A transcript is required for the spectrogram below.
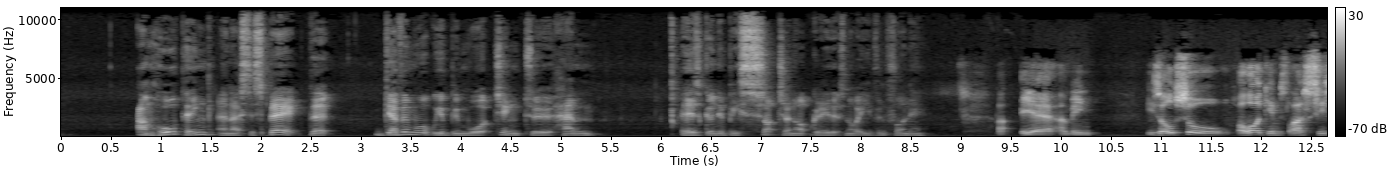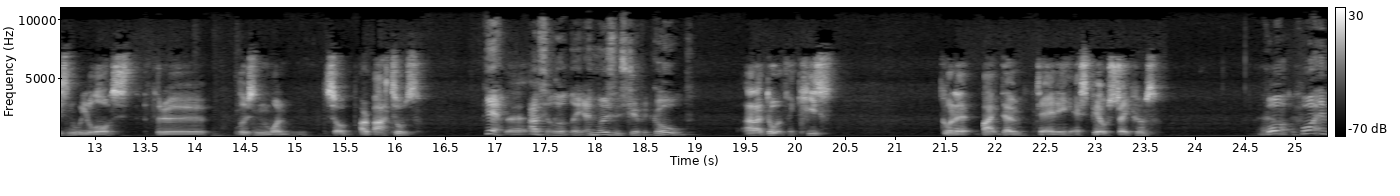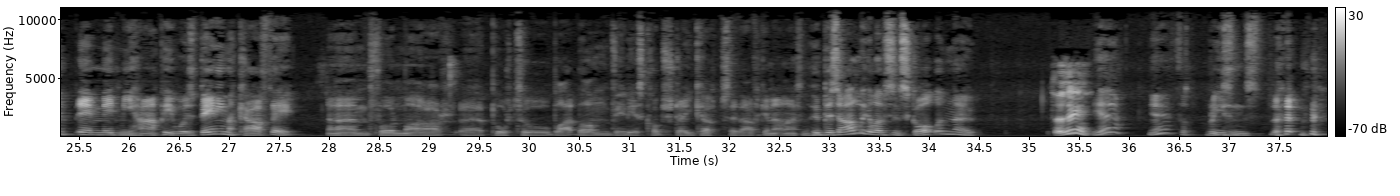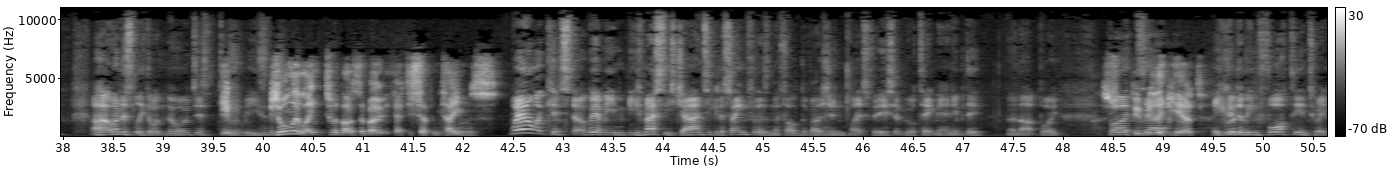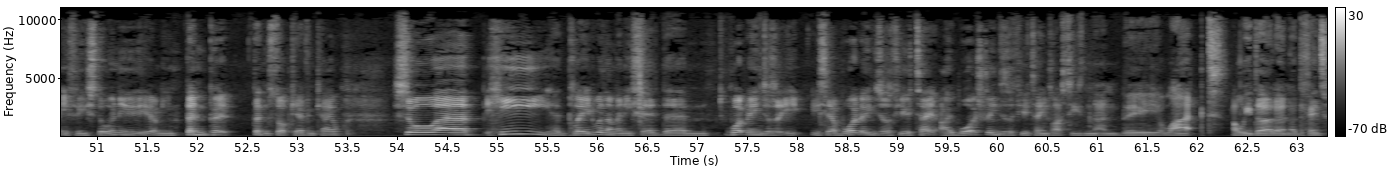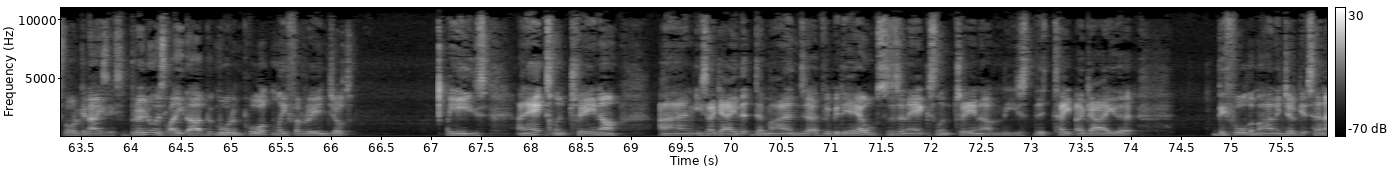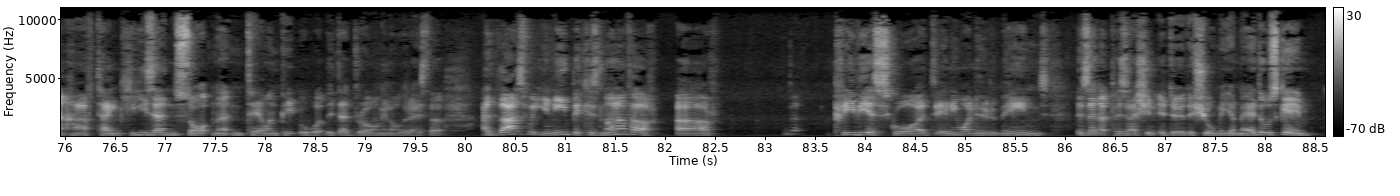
I'm hoping and I suspect that given what we've been watching to him is going to be such an upgrade. It's not even funny. Uh, yeah, I mean, he's also a lot of games last season we lost through losing one sort of our battles. Yeah, uh, absolutely, and losing stupid goals. And I don't think he's going to back down to any SPL strikers. Um, what what um, made me happy was Benny McCarthy, um, former uh, Porto, Blackburn, various club striker, South African international, who bizarrely lives in Scotland now. Does he? Yeah. Yeah, for reasons I honestly don't know. Just, just he, reasons. He's only linked with us about thirty-seven times. Well, it could. Still, I mean, he's missed his chance. He could have signed for us in the third division. Let's face it, we were taking anybody at that point. So but if he really um, cared, he, he could have been forty and twenty-three stone. He, I mean, didn't put didn't stop Kevin Kyle. So uh, he had played with him, and he said, um, "What Rangers?" He, he said, "What Rangers a few times. I watched Rangers a few times last season, and they lacked a leader and a defensive organiser." He said, "Bruno is like that, but more importantly for Rangers, he's an excellent trainer." And he's a guy that demands that everybody else is an excellent trainer, and he's the type of guy that before the manager gets in at half time, he's in sorting it and telling people what they did wrong and all the rest of it. And that's what you need because none of our, our previous squad, anyone who remains, is in a position to do the show me your medals game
